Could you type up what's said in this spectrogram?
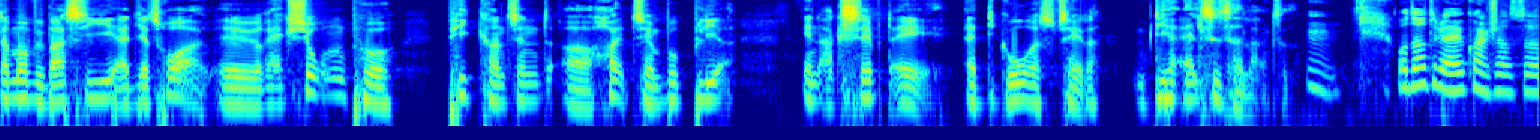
Der må vi bare sige, at jeg tror, øh, reaktionen på peak content og højt tempo bliver en accept af, at de gode resultater, de har altid taget lang tid. Mm. Og der tror jeg jo kanskje også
